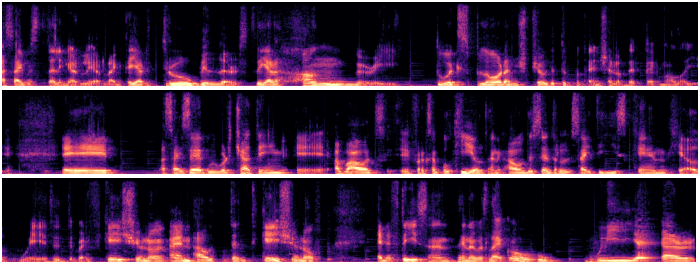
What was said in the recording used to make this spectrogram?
as i was telling earlier like they are true builders. They are hungry to explore and show the potential of the technology. Uh, as I said, we were chatting uh, about, uh, for example, Kilt and how decentralized IDs can help with the verification and authentication of NFTs. And then I was like, oh, we are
